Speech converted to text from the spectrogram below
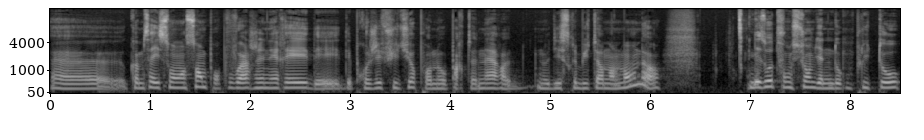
comme ça, ils sont ensemble pour pouvoir générer des, projets futurs pour nos partenaires, nos distributeurs dans le monde. Les autres fonctions viennent donc plutôt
